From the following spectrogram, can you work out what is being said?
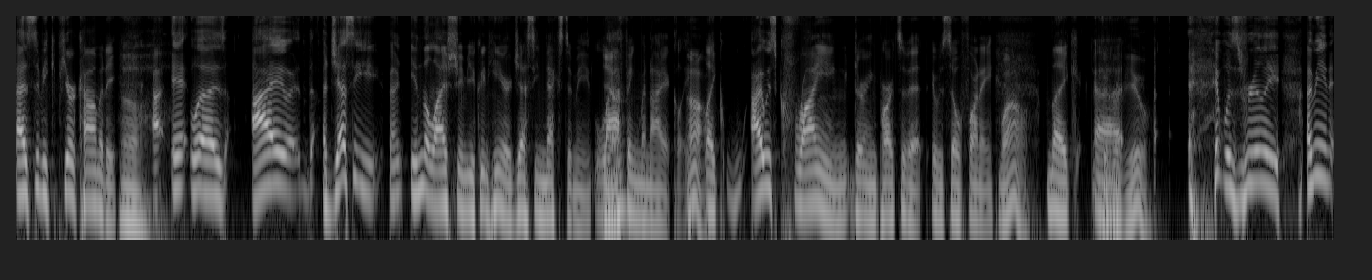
as to be pure comedy. Uh, it was I uh, Jesse in the live stream you can hear Jesse next to me laughing maniacally. Oh. Like I was crying during parts of it. It was so funny. Wow, Like good uh, review. it was really i mean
